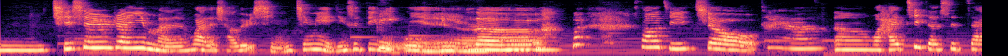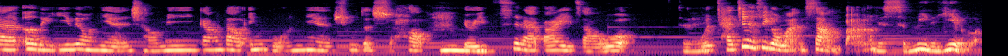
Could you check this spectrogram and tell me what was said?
嗯，其实任意门外的小旅行，今年已经是第五年了。超级久，对啊，嗯，我还记得是在二零一六年小咪刚到英国念书的时候，有一次来巴黎找我，对。我才记得是一个晚上吧，一个神秘的夜晚，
